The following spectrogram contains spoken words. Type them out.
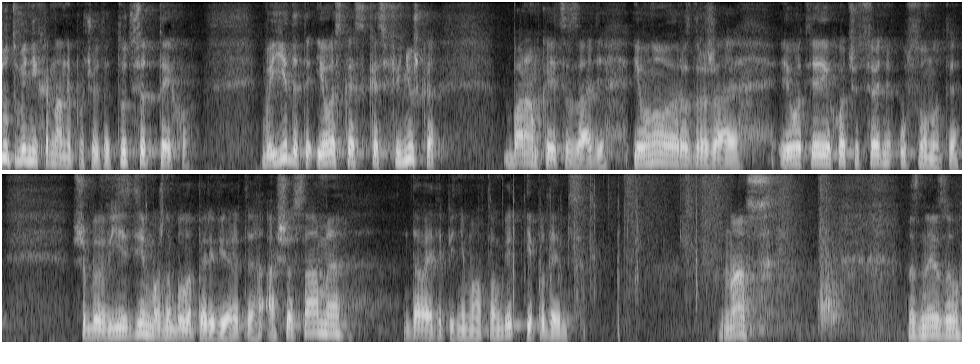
тут ви ніхрена не почуєте, тут все тихо. Ви їдете, і у вас якась, якась фінюшка барамкається ззаді, і воно роздражає. І от я її хочу сьогодні усунути, щоб в їзді можна було перевірити. А що саме? Давайте піднімемо автомобіль і подивимося. У нас знизу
